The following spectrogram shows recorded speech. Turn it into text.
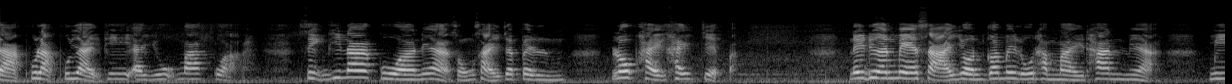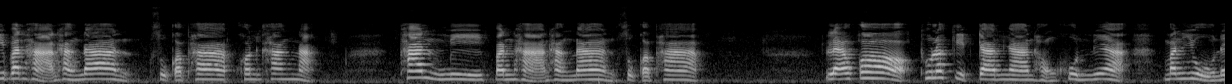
จากผู้หลักผู้ใหญ่ที่อายุมากกว่า สิ่งที่น่ากลัวเนี่ยสงสัยจะเป็นโรคภัยไข้เจ็บอะในเดือนเมษายนก็ไม่รู้ทำไมท่านเนี่ย มีปัญหาทางด้านสุขภาพค่อนข้างหนัก ท่านมีปัญหาทางด้านสุขภาพ แล้วก็ธุรกิจการงานของคุณเนี่ย มันอยู่ใน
